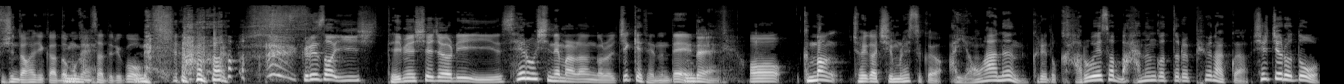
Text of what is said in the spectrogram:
주신다고 하니까 너무 네. 감사드리고. 네. 그래서 이 데미안 쉐젤이 이 세로 시네마라는 걸 찍게 되는데, 네. 어 금방 저희가 질문했을 거예요. 아, 영화는 그래도 가로에서 많은 것들을 표현할 거야. 실제로도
